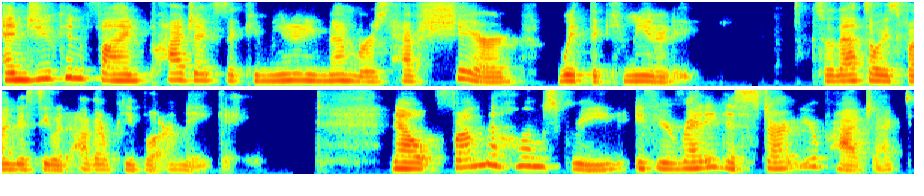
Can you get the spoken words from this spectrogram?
And you can find projects that community members have shared with the community. So that's always fun to see what other people are making. Now, from the home screen, if you're ready to start your project,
